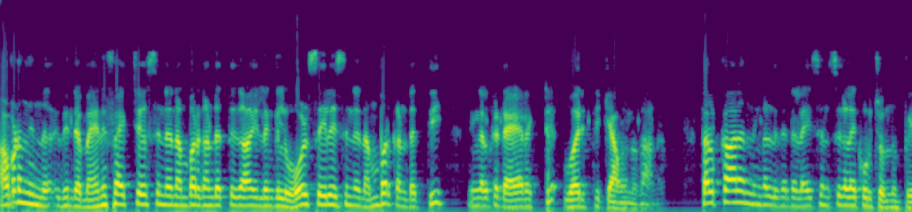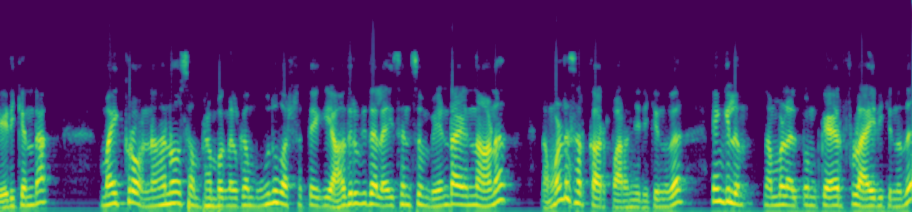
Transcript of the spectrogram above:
അവിടെ നിന്ന് ഇതിന്റെ മാനുഫാക്ചേഴ്സിന്റെ നമ്പർ കണ്ടെത്തുക ഇല്ലെങ്കിൽ ഹോൾസെയിലേഴ്സിന്റെ നമ്പർ കണ്ടെത്തി നിങ്ങൾക്ക് ഡയറക്റ്റ് വരുത്തിക്കാവുന്നതാണ്. തൽക്കാലം നിങ്ങൾ ഇതിന്റെ ലൈസൻസുകളെ കുറിച്ചൊന്നും പേടിക്കേണ്ട. മൈക്രോ നാനോ സംരംഭങ്ങൾക്ക് മൂന്ന് വർഷത്തേക്ക് യാതൊരുവിധ ലൈസൻസും വേണ്ട എന്നാണ് നമ്മളുടെ സർക്കാർ പറഞ്ഞിരിക്കുന്നത്. എങ്കിലും നമ്മൾ അല്പം കെയർഫുൾ ആയിരിക്കുന്നത്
